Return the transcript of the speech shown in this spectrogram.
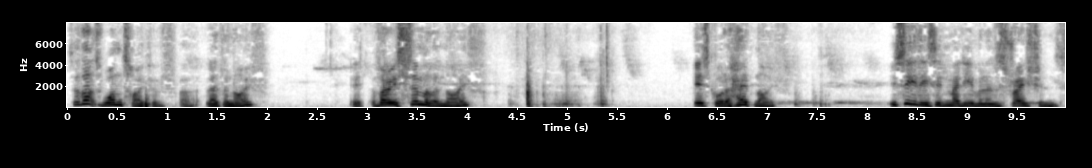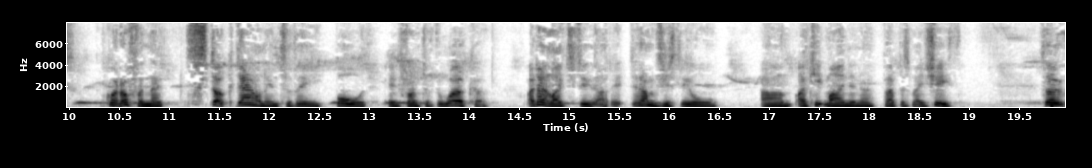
So that's one type of uh, leather knife. It's a very similar knife. It's called a head knife. You see these in medieval illustrations. Quite often they're stuck down into the board in front of the worker. I don't like to do that. It damages the awl. Um, I keep mine in a purpose-made sheath. So,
